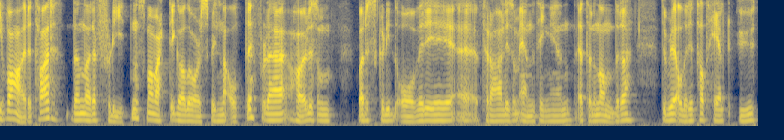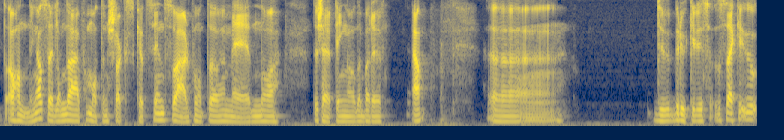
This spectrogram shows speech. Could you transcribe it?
ivaretar den derre flyten som har vært i God of War-spillene alltid. For det har jo liksom bare sklidd over i, eh, fra liksom ene tingen etter den andre. Du blir aldri tatt helt ut av handlinga, selv om det er på en måte en slags cutscene, så er det på en måte med i den, og det skjer ting, og det bare Ja. Eh, du bruker de, så er ikke,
